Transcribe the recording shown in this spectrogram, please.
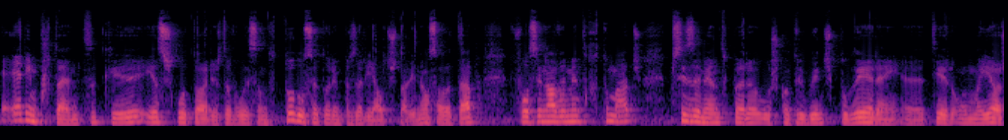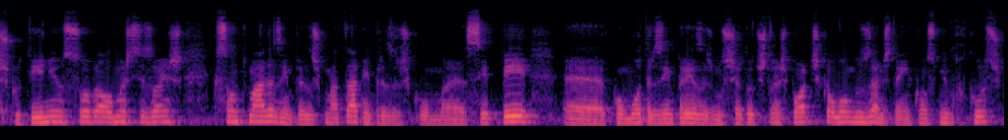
Era importante que esses relatórios de avaliação de todo o setor empresarial do Estado, e não só da TAP, fossem novamente retomados, precisamente para os contribuintes poderem ter um maior escrutínio sobre algumas decisões que são tomadas em empresas como a TAP, empresas como a CP, uh, como outras empresas no setor dos transportes, que ao longo dos anos têm consumido recursos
